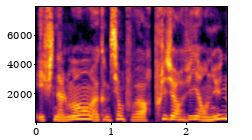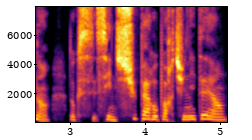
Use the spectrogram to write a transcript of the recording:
et finalement comme si on pouvait avoir plusieurs vies en une. Donc c'est une super opportunité. Hein.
